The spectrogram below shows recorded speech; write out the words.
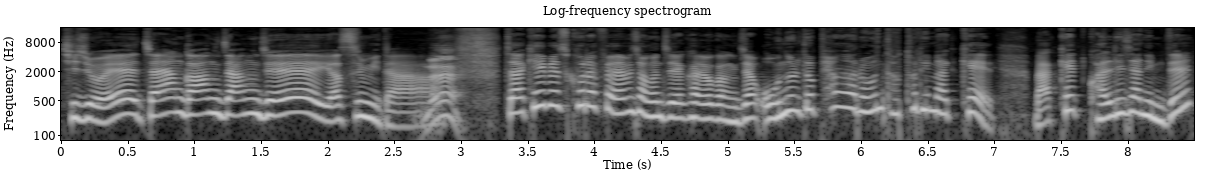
지조의 자양강장제였습니다. 네. 자, KBS 쿨 FM 정은지의 가요광장 오늘도 평화로운 도토리 마켓 마켓 관리자님들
